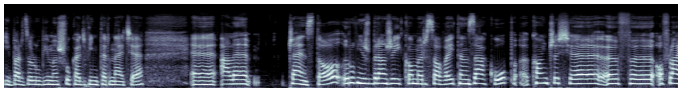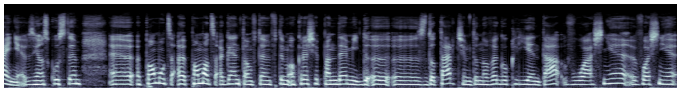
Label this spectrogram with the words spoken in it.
i bardzo lubimy szukać w internecie, ale często, również w branży e-commerce'owej, ten zakup kończy się e, w offline. W związku z tym e, pomoc, e, pomoc agentom w tym, w tym okresie pandemii z dotarciem do nowego klienta właśnie, właśnie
